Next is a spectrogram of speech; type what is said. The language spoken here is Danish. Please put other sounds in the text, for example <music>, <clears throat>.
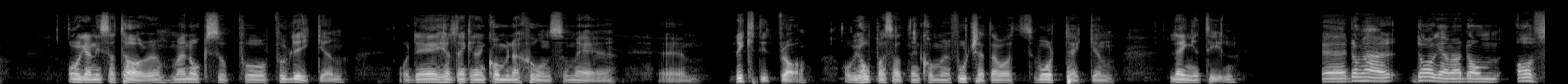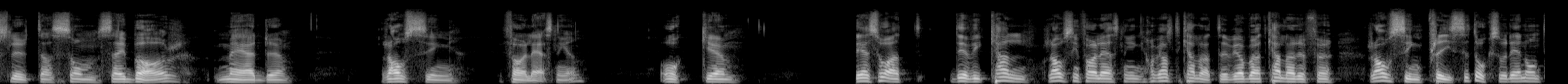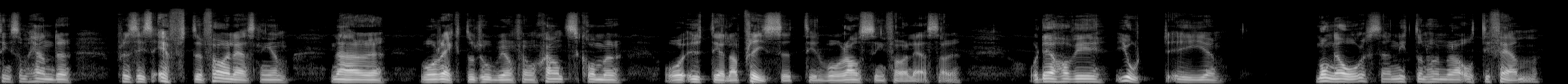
organisatörer men också på publiken. Och det är helt enkelt en kombination som är eh, riktigt bra. Och vi hoppas att den kommer fortsätta vara ett vårtecken länge till. Eh, de här dagarna de avslutas som sig bör med eh, Rausing-föreläsningen. Och eh, det är så att det vi kallar Rausing-föreläsningen har vi alltid kallat det. Vi har börjat kalla det för Rausingpriset också. Det är någonting som händer precis efter föreläsningen när vår rektor Torbjörn von Schantz kommer och utdelar priset till vår Rausing-föreläsare. Och det har vi gjort i många år, sedan 1985.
